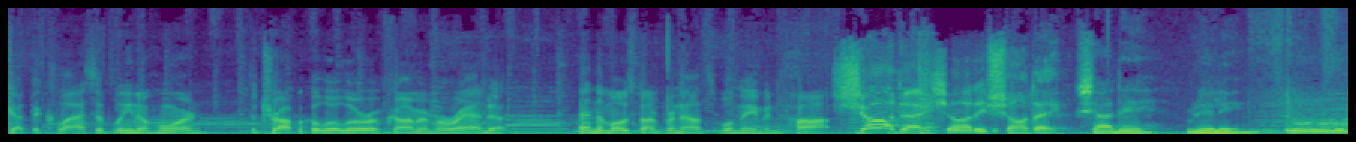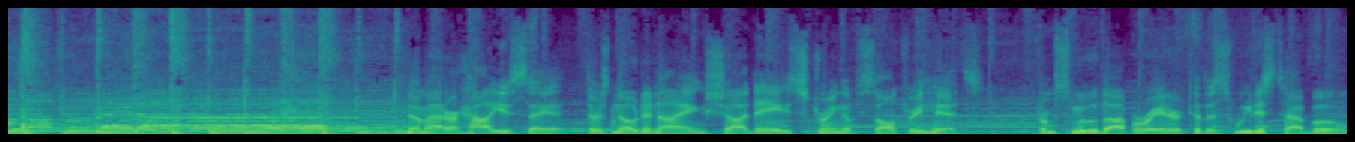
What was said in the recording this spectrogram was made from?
got the class of Lena Horne, the tropical allure of Carmen Miranda, and the most unpronounceable name in pop. Sade. Sade. Sade. Sade, really. No matter how you say it, there's no denying Sade's string of sultry hits. From Smooth Operator to The Sweetest Taboo,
